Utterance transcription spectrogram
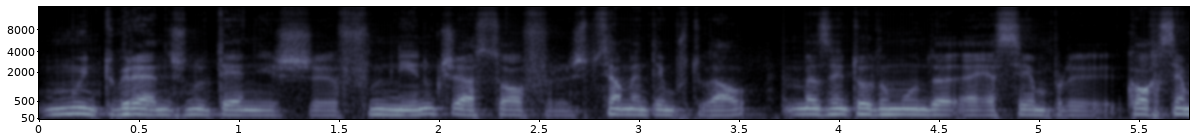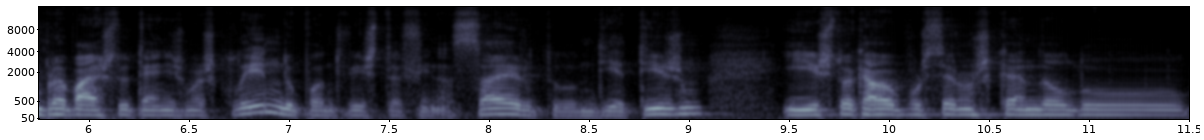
muito grandes no ténis eh, feminino, que já sofre, especialmente em Portugal, mas em todo o mundo é sempre, corre sempre abaixo do ténis masculino, do ponto de vista financeiro, do mediatismo, e isto acaba por ser um escândalo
